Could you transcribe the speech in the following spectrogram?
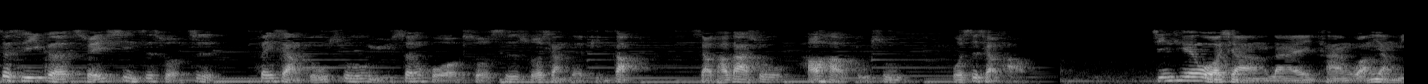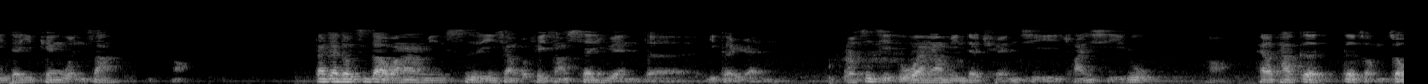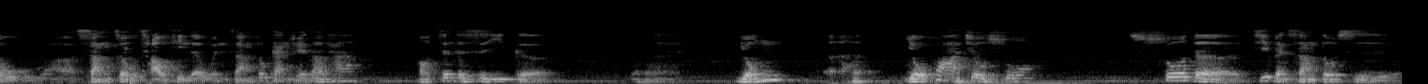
这是一个随性之所至，分享读书与生活所思所想的频道。小陶大叔，好好读书，我是小陶。今天我想来谈王阳明的一篇文章。大家都知道王阳明是影响我非常深远的一个人。我自己读王阳明的全集《传习录》，啊，还有他各各种奏啊上奏朝廷的文章，都感觉到他哦，真的是一个呃勇呃有话就说，说的基本上都是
